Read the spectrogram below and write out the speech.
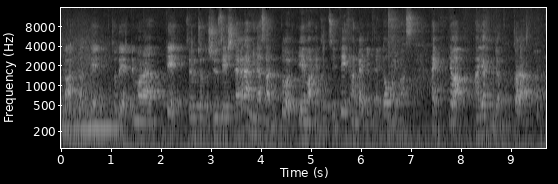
ろがあったんでちょっとやってもらってそれをちょっと修正しながら皆さんとイエマーフェンゾンについて考えていきたいと思います。はい。ではあヤくんじゃあここから、はい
